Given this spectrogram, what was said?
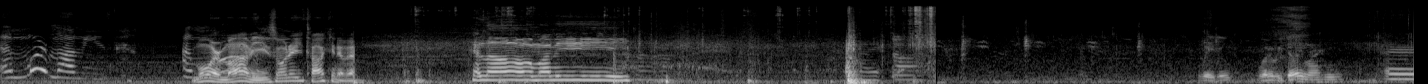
And more mommies. And More mommies? What are you talking about? Hello, mommy. Waiting. What are we doing, Mahi? Uh,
